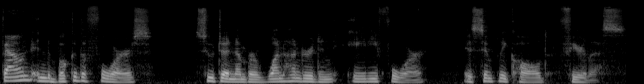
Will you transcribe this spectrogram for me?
Found in the Book of the Fours, Sutta number 184 is simply called fearless.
